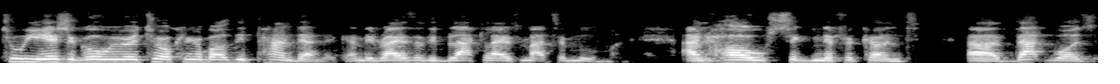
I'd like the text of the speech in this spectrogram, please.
Two years ago, we were talking about the pandemic and the rise of the Black Lives Matter movement and how significant uh, that was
